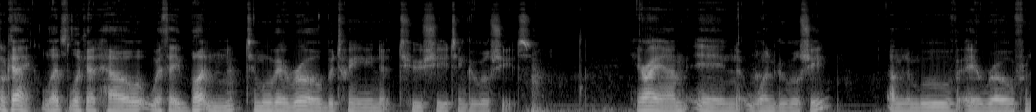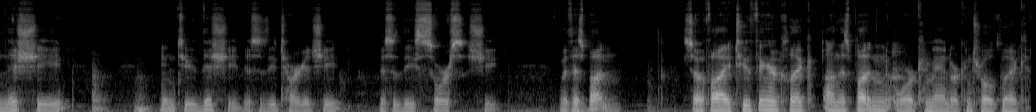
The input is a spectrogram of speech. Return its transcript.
Okay, let's look at how with a button to move a row between two sheets in Google Sheets. Here I am in one Google Sheet. I'm going to move a row from this sheet into this sheet. This is the target sheet. This is the source sheet with this button. So if I two finger click on this button or command or control click,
